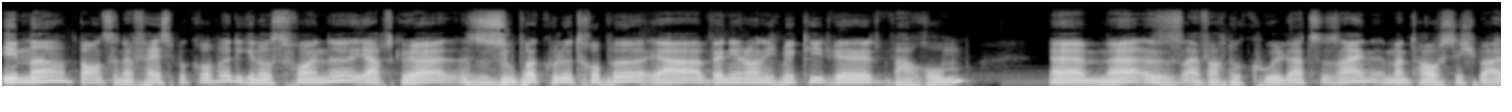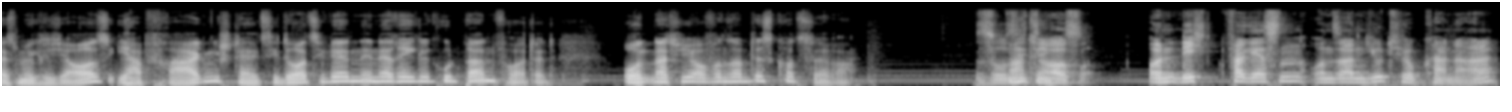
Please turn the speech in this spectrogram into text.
immer bei uns in der Facebook-Gruppe, die Genussfreunde. Ihr habt es gehört, super coole Truppe. Ja, wenn ihr noch nicht Mitglied werdet, warum? Ähm, ne? Es ist einfach nur cool, da zu sein. Man tauscht sich über alles Mögliche aus. Ihr habt Fragen, stellt sie dort. Sie werden in der Regel gut beantwortet. Und natürlich auf unserem Discord-Server. So Martin. sieht's aus. Und nicht vergessen unseren YouTube-Kanal.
